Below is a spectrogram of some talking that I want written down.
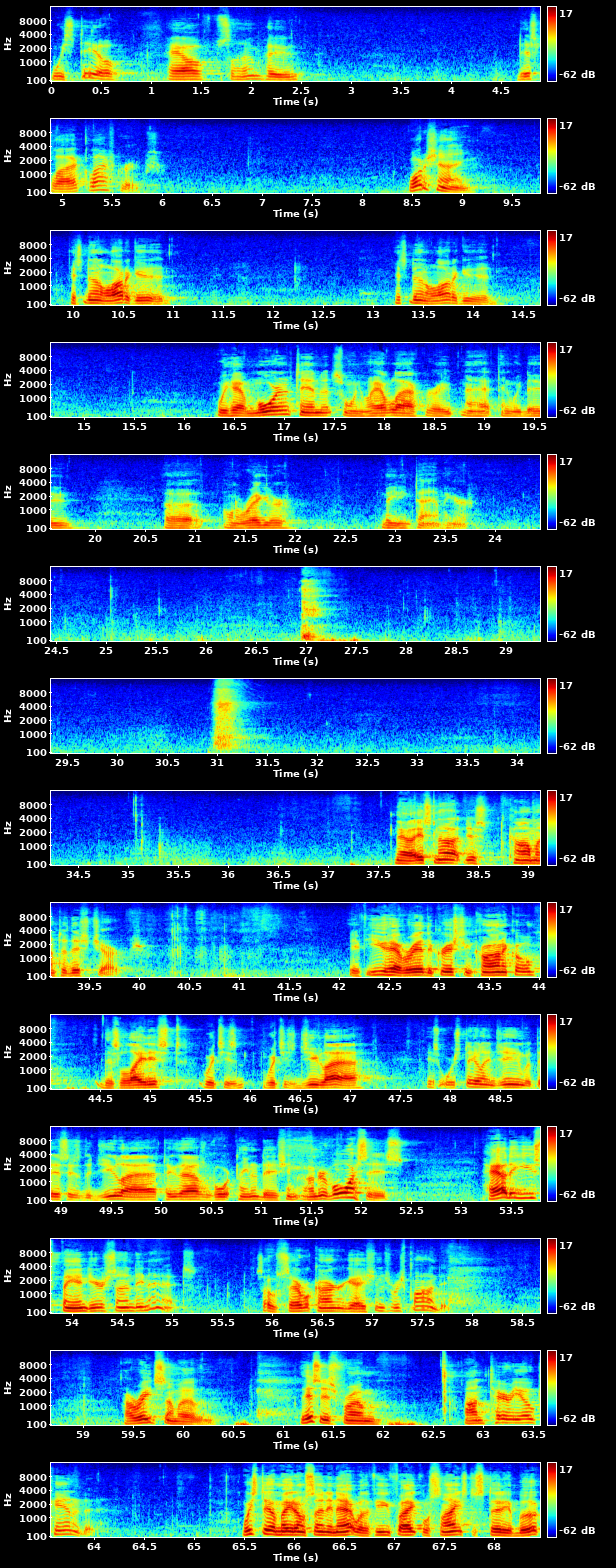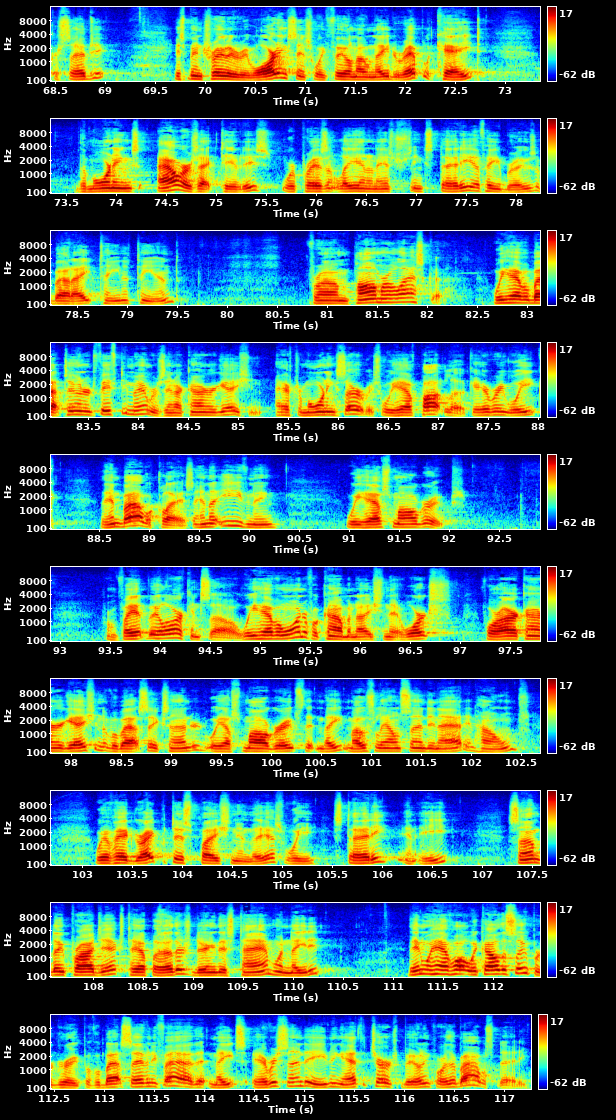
we still have some who dislike life groups. What a shame. It's done a lot of good. It's done a lot of good. We have more attendance when we have life group night than we do uh, on a regular meeting time here. Now, it's not just common to this church. If you have read the Christian Chronicle, this latest, which is, which is July, it's, we're still in June, but this is the July 2014 edition under Voices. How do you spend your Sunday nights? So several congregations responded. I'll read some of them. This is from Ontario, Canada. We still meet on Sunday night with a few faithful saints to study a book or subject. It's been truly rewarding since we feel no need to replicate the morning's hours activities. We're presently in an interesting study of Hebrews, about 18 attend, from Palmer, Alaska. We have about 250 members in our congregation. After morning service, we have potluck every week, then Bible class. In the evening, we have small groups from Fayetteville, Arkansas. We have a wonderful combination that works for our congregation of about 600. We have small groups that meet mostly on Sunday night in homes. We have had great participation in this. We study and eat. Some do projects to help others during this time when needed. Then we have what we call the super group of about 75 that meets every Sunday evening at the church building for their Bible study.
